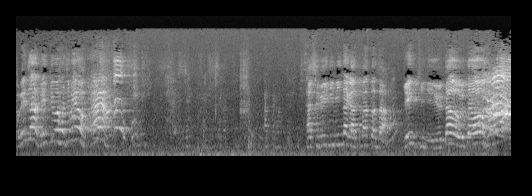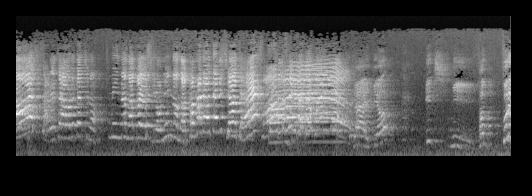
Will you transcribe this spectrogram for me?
それじゃあ勉強を始めよう久しぶりにみんなが集まったんだ元気に歌を歌おうそれじゃあ俺たちのみんな仲良し4人の仲間の歌にしようぜじゃあいくよ。123それ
